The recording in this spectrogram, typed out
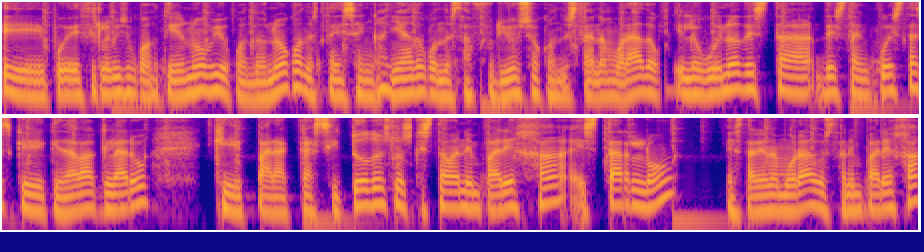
Eh, puede decir lo mismo cuando tiene novio, cuando no, cuando está desengañado, cuando está furioso, cuando está enamorado. Y lo bueno de esta, de esta encuesta es que quedaba claro que para casi todos los que estaban en pareja, estarlo estar enamorado, estar en pareja,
